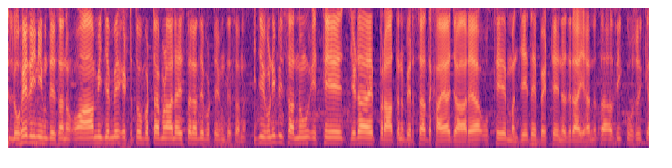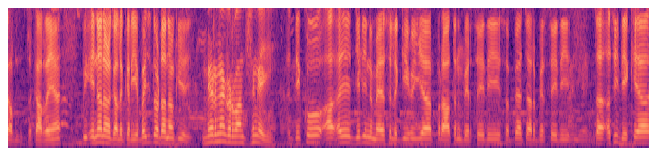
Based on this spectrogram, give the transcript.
ਲੋਹੇ ਦੇ ਹੀ ਨਹੀਂ ਹੁੰਦੇ ਸਨ। ਉਹ ਆਮ ਹੀ ਜਿਵੇਂ ਇੱਟ ਤੋਂ ਬੱਟਾ ਬਣਾ ਲਿਆ ਇਸ ਤਰ੍ਹਾਂ ਦੇ ਬੱਟੇ ਹੁੰਦੇ ਸਨ। ਜੀ ਹੁਣੀ ਵੀ ਸਾਨੂੰ ਇੱਥੇ ਜਿਹੜਾ ਇਹ ਪੁਰਾਤਨ ਵਿਰਸਾ ਦਿਖਾਇਆ ਜਾ ਰਿਹਾ ਉੱਥੇ ਮੰਜੇ ਤੇ ਬੈਠੇ ਨਜ਼ਰ ਆਏ ਹਨ। ਤਾਂ ਅਸੀਂ ਕੋਸ਼ਿਸ਼ ਕਰ- ਕਰ ਰਹੇ ਹਾਂ ਵੀ ਇਹਨਾਂ ਨਾਲ ਗੱਲ ਕਰੀਏ। ਬਾਈ ਜੀ ਤੁਹਾਡਾ ਨਾਮ ਕੀ ਹੈ ਜੀ? ਮੇਰਾ ਨਾਮ ਗੁਰਵੰਤ ਸਿੰਘ ਹੈ ਜੀ। ਦੇਖੋ ਆ- ਇਹ ਜਿਹੜੀ ਨਮੈਸ਼ ਲੱਗੀ ਹੋਈ ਆ ਪੁਰਾਤਨ ਵਿਰਸੇ ਦੀ ਸੱਭਿਆਚਾਰ ਵਿਰਸੇ ਦੀ ਤਾਂ ਅਸੀਂ ਦੇਖਿਆ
